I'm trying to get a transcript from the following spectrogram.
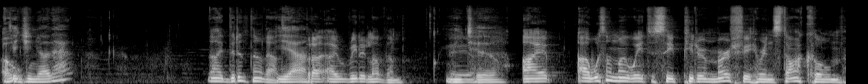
Oh. Did you know that? No, I didn't know that. Yeah. But I, I really love them. Me too. I I was on my way to see Peter Murphy here in Stockholm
